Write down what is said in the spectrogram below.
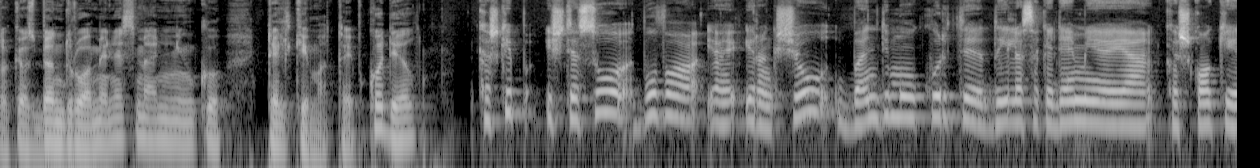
tokios bendruomenės menininkų telkimą. Taip, kodėl? Kažkaip iš tiesų buvo ir anksčiau bandymų kurti Dailės akademijoje kažkokį,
